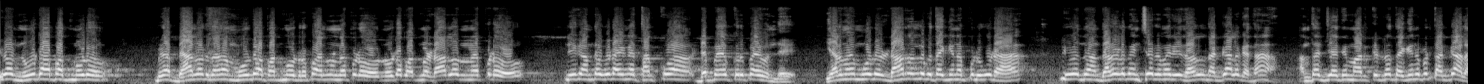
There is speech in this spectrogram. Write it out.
ఇవాళ నూట పదమూడు ఇప్పుడు బ్యాలెట్ ధర నూట పదమూడు రూపాయలు ఉన్నప్పుడు నూట పదమూడు డాలర్లు ఉన్నప్పుడు నీకు అంతా కూడా ఇంకా తక్కువ డెబ్బై ఒక్క రూపాయి ఉంది. ఎనభై మూడు డాలర్లకు తగ్గినప్పుడు కూడా నీవు ధరలు పెంచారు మరి ధరలు తగ్గాలి కదా. అంతర్జాతీయ మార్కెట్లో తగ్గినప్పుడు తగ్గాల.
